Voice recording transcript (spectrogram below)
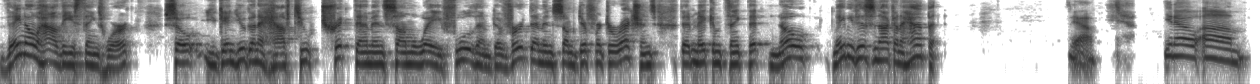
they know how these things work. So again, you're going to have to trick them in some way, fool them, divert them in some different directions that make them think that no, maybe this is not going to happen. Yeah. You know, um,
